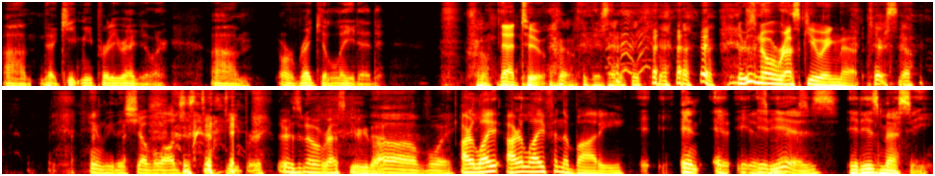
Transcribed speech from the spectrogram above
um, that keep me pretty regular um, or regulated. That too. I don't think there's anything. There's no rescuing that. there's no. Hand me the shovel. I'll just dig deeper. There's no rescuing that. Oh boy. our life, our life in the body. and it, it, is, it is. It is messy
